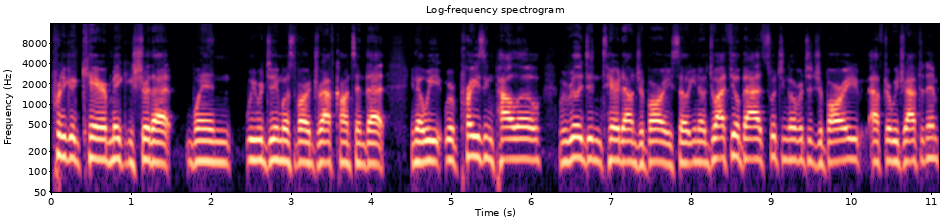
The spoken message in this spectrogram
pretty good care making sure that when we were doing most of our draft content, that you know we were praising Paolo, we really didn't tear down Jabari. So you know, do I feel bad switching over to Jabari after we drafted him?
